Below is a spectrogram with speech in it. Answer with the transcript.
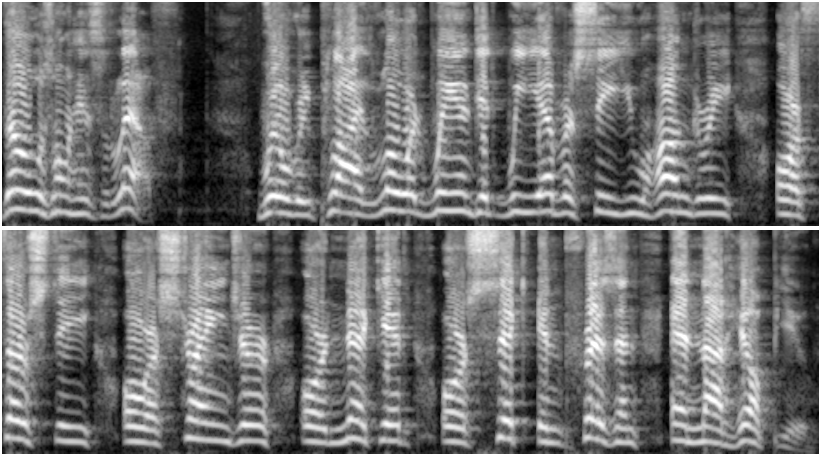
those on his left will reply, Lord, when did we ever see you hungry or thirsty or a stranger or naked or sick in prison and not help you?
